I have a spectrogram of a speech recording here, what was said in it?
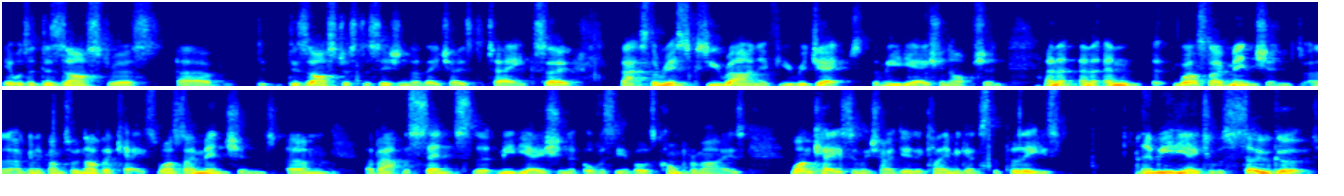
it was a disastrous, uh, disastrous decision that they chose to take. So that's the risks you run if you reject the mediation option. And, and, and whilst I've mentioned, uh, I'm going to come to another case, whilst I mentioned um, about the sense that mediation obviously involves compromise, one case in which I did a claim against the police the mediator was so good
